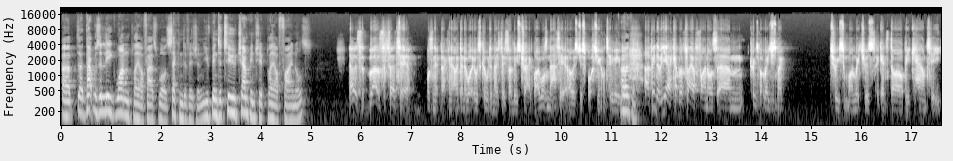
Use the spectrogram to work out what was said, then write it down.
Uh, th- that was a League One playoff, as was second division. You've been to two Championship playoff finals. That was the, that was the third tier, wasn't it? Back in I don't know what it was called in those days. I lose track, but I wasn't at it. I was just watching it on TV. But oh, okay. I've been to yeah a couple of playoff finals. Um, Queens Park Rangers recent one, which was against Derby County.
